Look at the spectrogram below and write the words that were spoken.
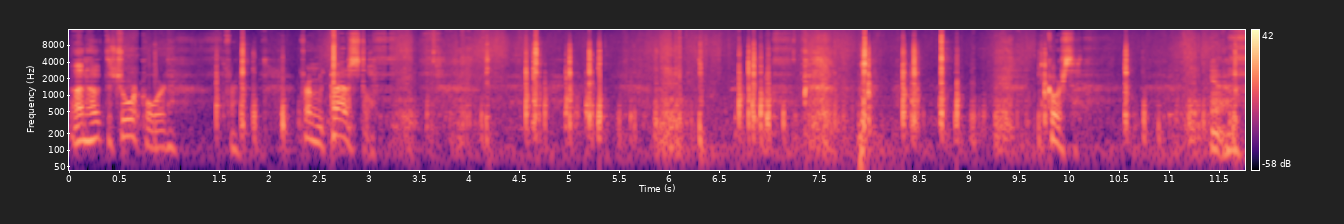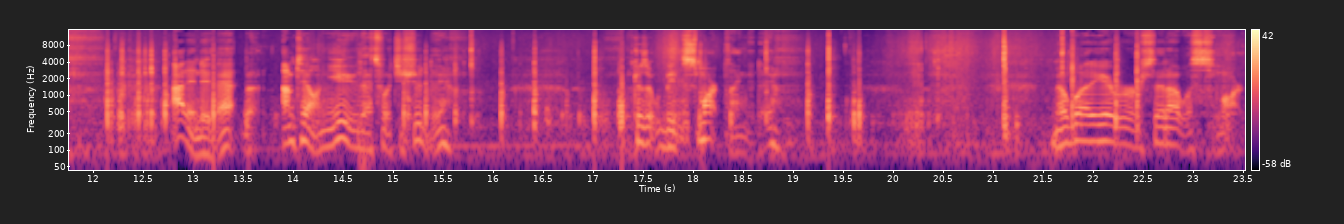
unhook the shore cord from, the pedestal. Of course, you know, I didn't do that, but I'm telling you that's what you should do because it would be the smart thing to do. Nobody ever said I was smart.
